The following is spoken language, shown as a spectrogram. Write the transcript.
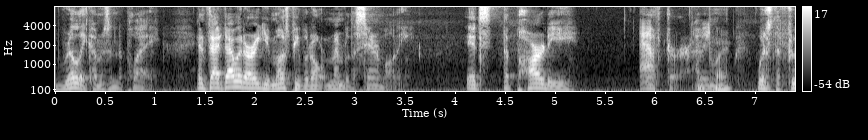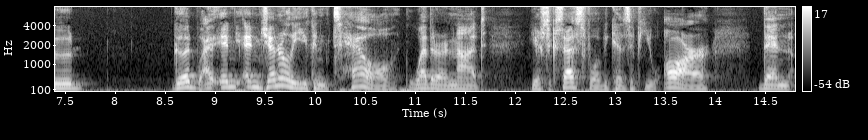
really comes into play. In fact, I would argue most people don't remember the ceremony. It's the party after. I mean, point. was the food good? And, and generally, you can tell whether or not you're successful because if you are, then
